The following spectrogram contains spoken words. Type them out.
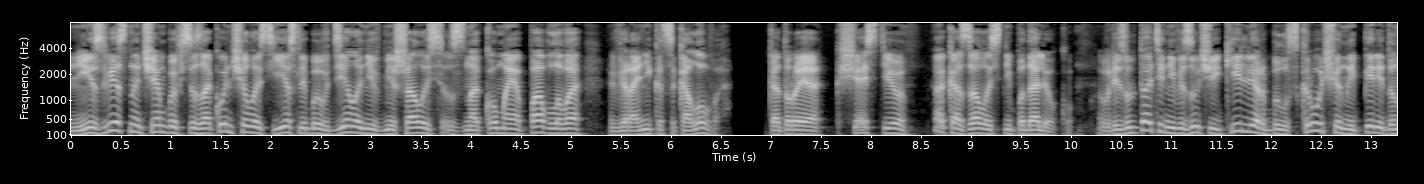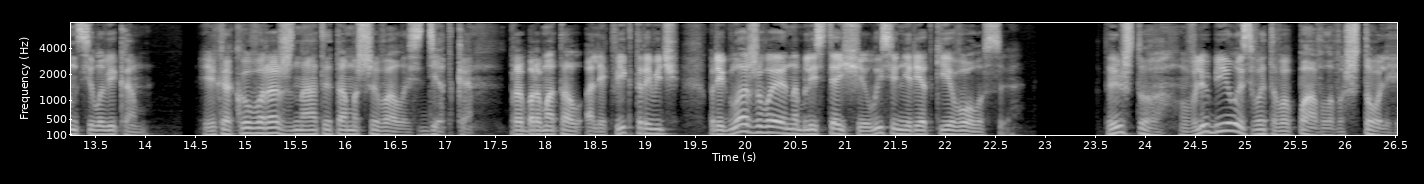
Неизвестно, чем бы все закончилось, если бы в дело не вмешалась знакомая Павлова Вероника Соколова, которая, к счастью, оказалась неподалеку. В результате невезучий киллер был скручен и передан силовикам. «И какого рожна ты там ошивалась, детка?» — пробормотал Олег Викторович, приглаживая на блестящей лысине редкие волосы. «Ты что, влюбилась в этого Павлова, что ли?»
